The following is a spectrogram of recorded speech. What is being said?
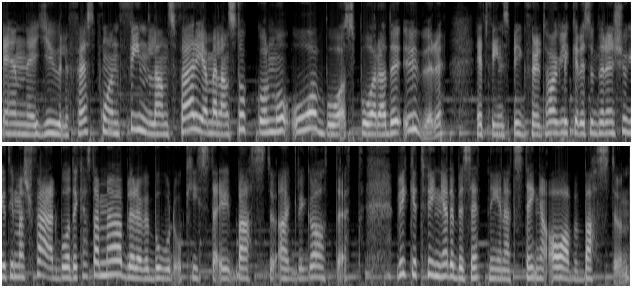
En julfest på en Finlandsfärja mellan Stockholm och Åbo spårade ur. Ett finskt byggföretag lyckades under en 20 timmars färd både kasta möbler över bord och kista i bastuaggregatet. Vilket tvingade besättningen att stänga av bastun.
